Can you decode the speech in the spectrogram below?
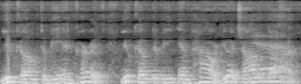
You come to be encouraged. You come to be empowered. You're a child of God.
